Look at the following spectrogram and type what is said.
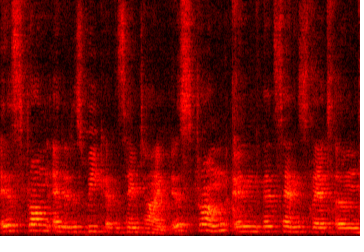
it is strong and it is weak at the same time. It is strong in that sense that um,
